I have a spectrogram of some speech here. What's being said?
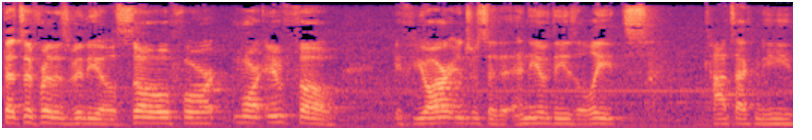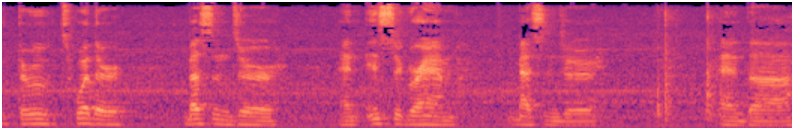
that's it for this video. So for more info, if you are interested in any of these elites, contact me through Twitter, Messenger, and Instagram Messenger. And uh,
